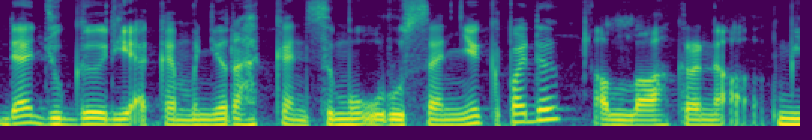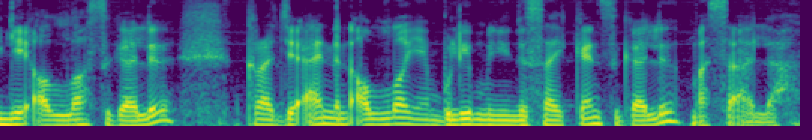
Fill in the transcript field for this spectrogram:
dan juga dia akan menyerahkan semua urusannya kepada Allah kerana milik Allah segala kerajaan dan Allah yang boleh menyelesaikan segala masalah.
